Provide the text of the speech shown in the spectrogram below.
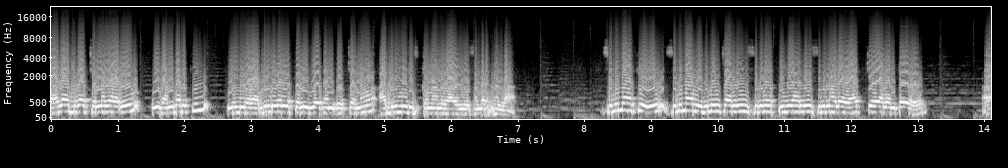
దాదాపుగా చిన్నవారు. వీరందరికీ నేను అభినందనలు తెలియజేయడానికి వచ్చాను. అభినందిస్తున్నాను వాళ్ళని సందర్భంగా. సినిమాకి సినిమా నిర్మించాలి సినిమా తీయాలి సినిమాలో యాక్ట్ చేయాలంటే ఆ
